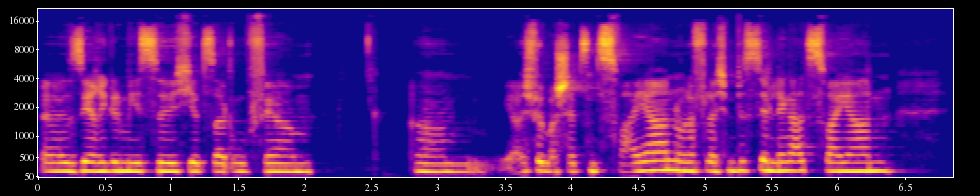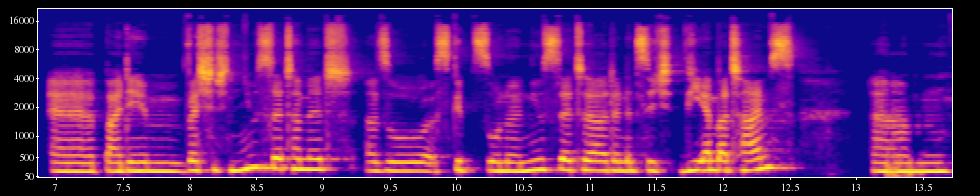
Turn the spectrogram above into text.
äh, sehr regelmäßig, jetzt seit ungefähr, ähm, ja, ich würde mal schätzen, zwei Jahren oder vielleicht ein bisschen länger als zwei Jahren, äh, bei dem wöchentlichen Newsletter mit. Also es gibt so eine Newsletter, der nennt sich The Ember Times, ähm,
